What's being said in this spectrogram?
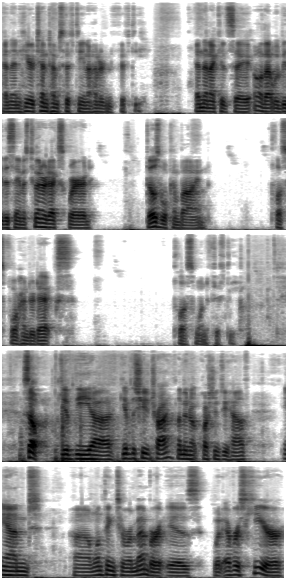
And then here, 10 times 15, 150. And then I could say, oh, that would be the same as 200x squared. Those will combine, plus 400x, plus 150. So give the uh, give the sheet a try. Let me know what questions you have. And uh, one thing to remember is whatever's here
